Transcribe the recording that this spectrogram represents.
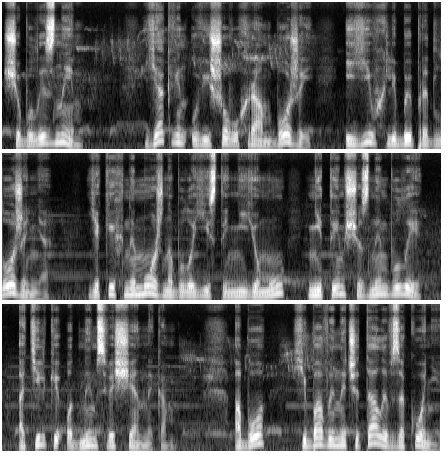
що були з ним? Як він увійшов у храм Божий і їв хліби предложення, яких не можна було їсти ні йому, ні тим, що з ним були, а тільки одним священникам? Або хіба ви не читали в законі,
